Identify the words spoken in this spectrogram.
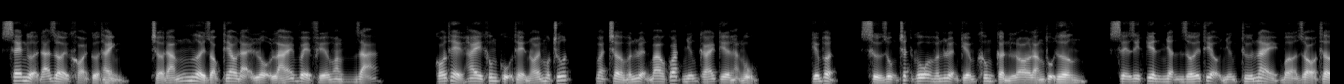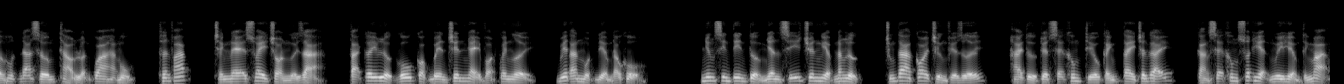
xe ngựa đã rời khỏi cửa thành, chở đám người dọc theo đại lộ lái về phía hoang dã. Có thể hay không cụ thể nói một chút, và chờ huấn luyện bao quát những cái kia hạng mục. Kiếm thuật, sử dụng chất gỗ huấn luyện kiếm không cần lo lắng thụ thương. Sẽ Di kiên nhận giới thiệu những thứ này, bở dọ thờ hụt đã sớm thảo luận qua hạng mục, thân pháp, tránh né xoay tròn người giả, tại cây lược gỗ cọc bên trên nhảy vọt quanh người, biết ăn một điểm đau khổ. Nhưng xin tin tưởng nhân sĩ chuyên nghiệp năng lực, chúng ta coi chừng phía dưới hải tử tuyệt sẽ không thiếu cánh tay chân gãy, càng sẽ không xuất hiện nguy hiểm tính mạng.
